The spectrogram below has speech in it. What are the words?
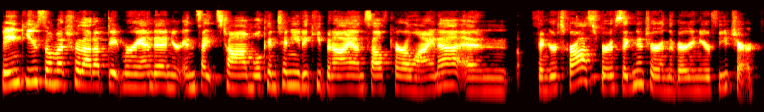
Thank you so much for that update, Miranda, and your insights, Tom. We'll continue to keep an eye on South Carolina and fingers crossed for a signature in the very near future.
